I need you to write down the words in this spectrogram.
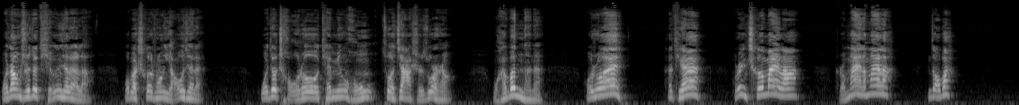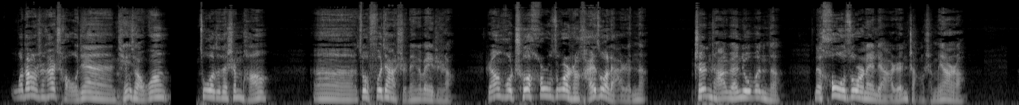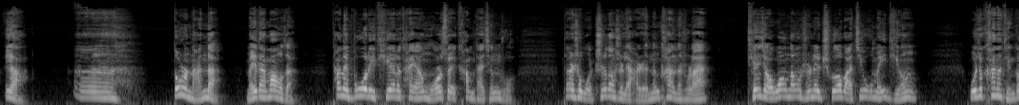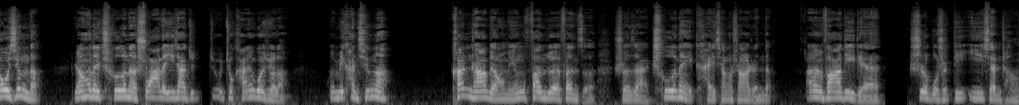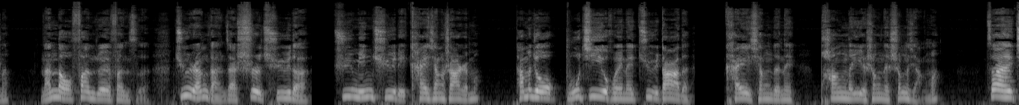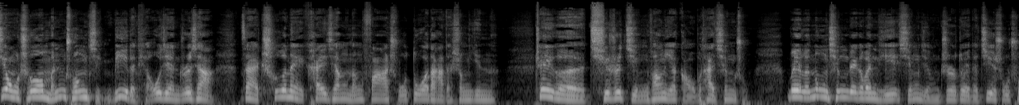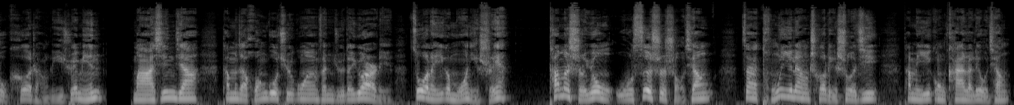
我当时就停下来了，我把车窗摇下来。我就瞅着田明红坐驾驶座上，我还问他呢，我说：“哎，小田，我说你车卖了？”他说：“卖了，卖了，你走吧。”我当时还瞅见田小光坐在他身旁，嗯，坐副驾驶那个位置上，然后车后座上还坐俩人呢。侦查员就问他：“那后座那俩人长什么样啊？”哎呀，嗯，都是男的，没戴帽子。他那玻璃贴了太阳膜，所以看不太清楚。但是我知道是俩人，能看得出来。田小光当时那车吧几乎没停，我就看他挺高兴的。然后那车呢，唰的一下就就就开过去了，我也没看清啊。勘查表明，犯罪分子是在车内开枪杀人的。案发地点是不是第一现场呢？难道犯罪分子居然敢在市区的居民区里开枪杀人吗？他们就不忌讳那巨大的开枪的那“砰”的一声那声响吗？在轿车门窗紧闭的条件之下，在车内开枪能发出多大的声音呢？这个其实警方也搞不太清楚。为了弄清这个问题，刑警支队的技术处科长李学民、马新家他们在皇姑区公安分局的院里做了一个模拟实验。他们使用五四式手枪。在同一辆车里射击，他们一共开了六枪。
